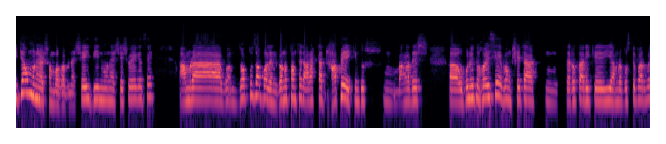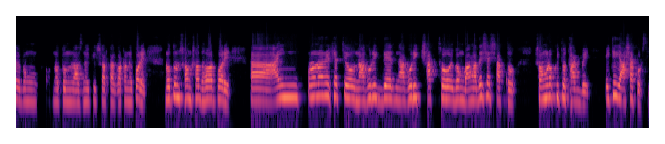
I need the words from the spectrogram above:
এটাও মনে হয় সম্ভব হবে না। সেই দিন মনে হয় শেষ হয়ে গেছে। আমরা যত যা বলেন, গণতন্ত্রের আর একটা ধাপে কিন্তু বাংলাদেশ উপনীত হয়েছে এবং সেটা তেরো তারিখেই আমরা বুঝতে পারব এবং নতুন রাজনৈতিক সরকার গঠনের পরে, নতুন সংসদ হওয়ার পরে আইন প্রণয়নের ক্ষেত্রেও নাগরিকদের নাগরিক স্বার্থ এবং বাংলাদেশের স্বার্থ সংরক্ষিত থাকবে, এটাই আশা করছি।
